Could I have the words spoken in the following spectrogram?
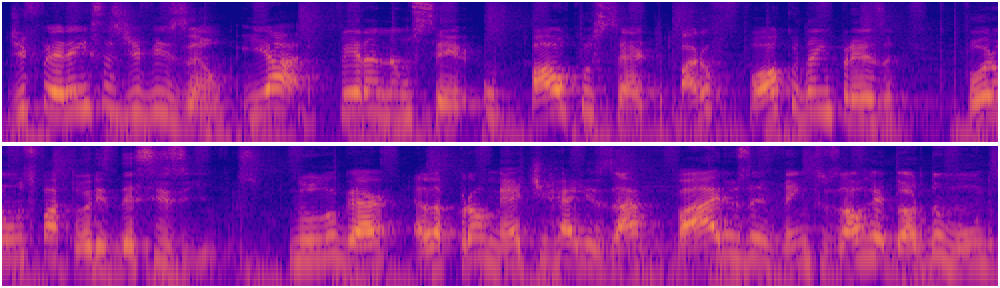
diferenças de visão e a feira não ser o palco certo para o foco da empresa foram os fatores decisivos. No lugar, ela promete realizar vários eventos ao redor do mundo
